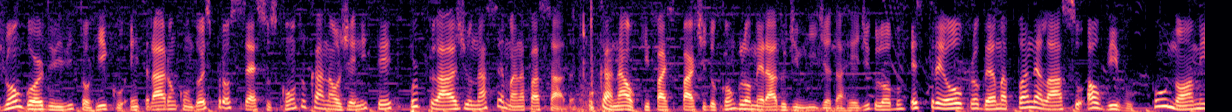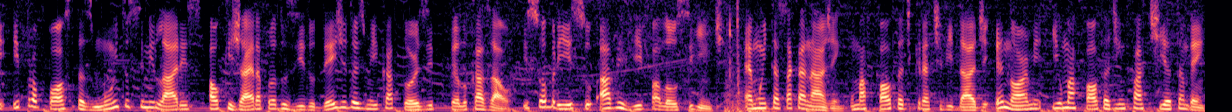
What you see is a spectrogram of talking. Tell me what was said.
João Gordo e Vitor Rico entraram com dois processos contra o canal GNT por plágio na semana passada. O canal, que faz parte do conglomerado de mídia da Rede Globo, estreou o programa Panelaço ao vivo, com o nome e propostas muito similares ao que já era produzido desde 2014 pelo casal. E sobre isso, a Vivi falou o seguinte: É muita sacanagem, uma falta de criatividade enorme e uma falta de empatia também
